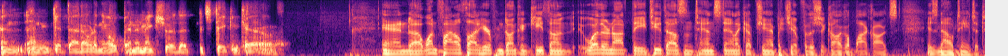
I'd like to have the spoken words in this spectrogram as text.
and and get that out in the open and make sure that it's taken care of and uh, one final thought here from Duncan Keith on whether or not the 2010 Stanley Cup championship for the Chicago Blackhawks is now tainted.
